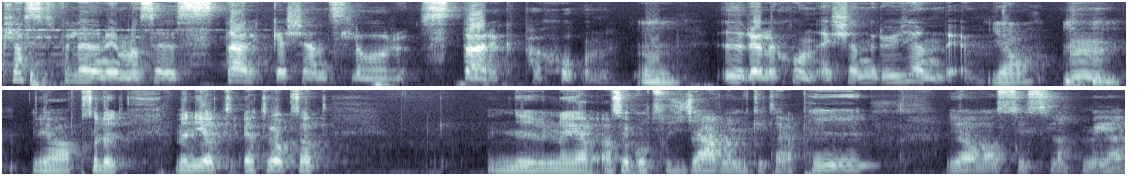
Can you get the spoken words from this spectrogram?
klassiskt för lejon är man säger starka känslor, stark passion. I relationer, känner du igen det? Ja, ja absolut. Men jag, jag tror också att nu när jag, alltså jag har gått så jävla mycket i terapi. Jag har sysslat med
